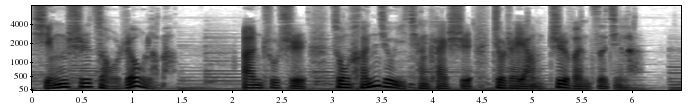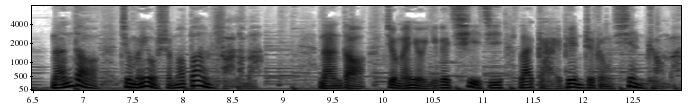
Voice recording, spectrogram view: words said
行尸走肉了吗？安出世从很久以前开始就这样质问自己了。难道就没有什么办法了吗？难道就没有一个契机来改变这种现状吗？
